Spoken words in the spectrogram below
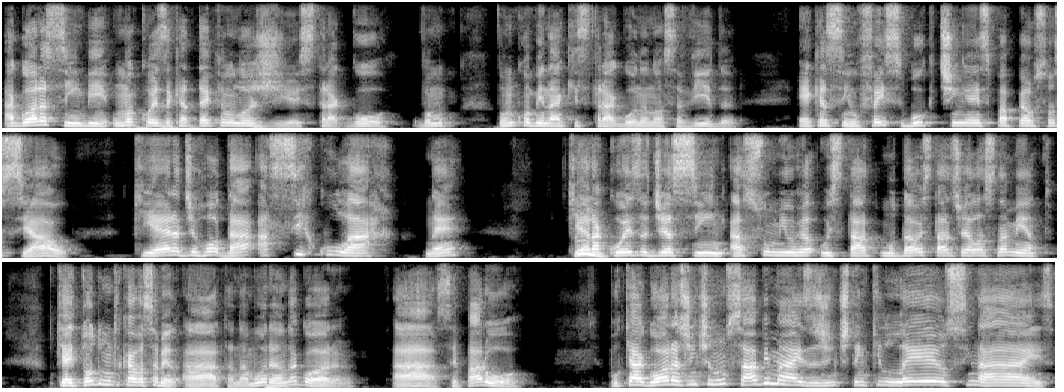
Agora sim, Bi, uma coisa que a tecnologia estragou, vamos, vamos combinar que estragou na nossa vida, é que assim, o Facebook tinha esse papel social que era de rodar a circular, né? Que era Hum. coisa de assim, assumir o, o status, mudar o status de relacionamento. Porque aí todo mundo ficava sabendo, ah, tá namorando agora. Ah, separou. Porque agora a gente não sabe mais, a gente tem que ler os sinais.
